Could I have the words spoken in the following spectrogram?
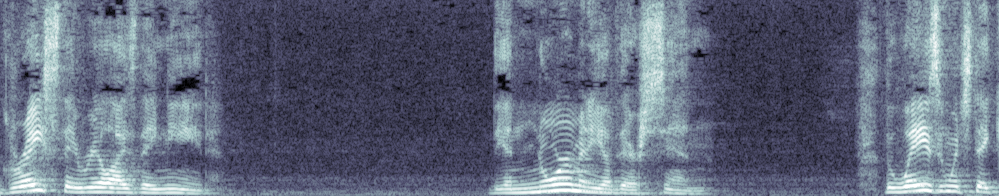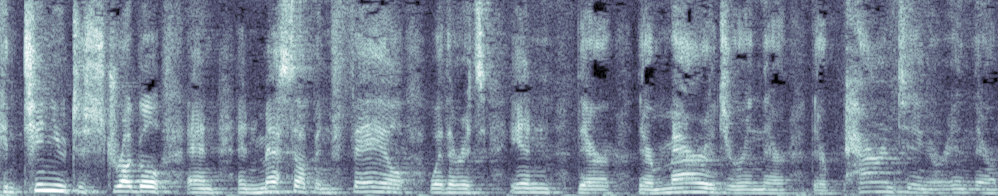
grace they realize they need. The enormity of their sin the ways in which they continue to struggle and, and mess up and fail, whether it's in their, their marriage or in their, their parenting or in their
